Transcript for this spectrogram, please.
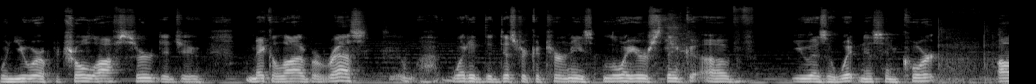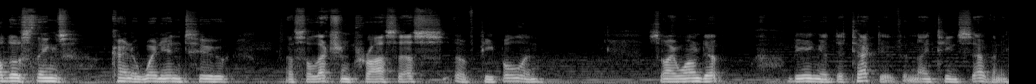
When you were a patrol officer, did you make a lot of arrests? What did the district attorney's lawyers think of you as a witness in court? All those things kind of went into a selection process of people, and so I wound up being a detective in 1970.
